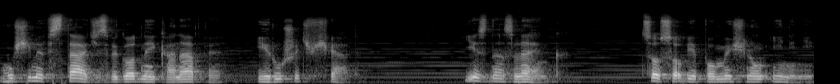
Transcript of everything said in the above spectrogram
Musimy wstać z wygodnej kanapy i ruszyć w świat. Jest nas lęk. Co sobie pomyślą inni,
